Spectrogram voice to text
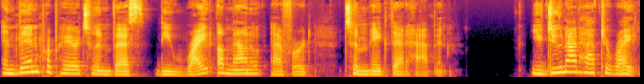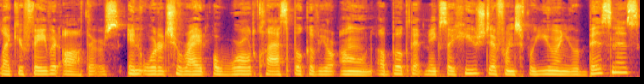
And then prepare to invest the right amount of effort to make that happen. You do not have to write like your favorite authors in order to write a world class book of your own, a book that makes a huge difference for you and your business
